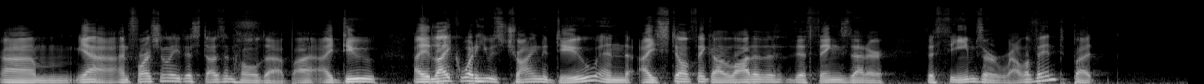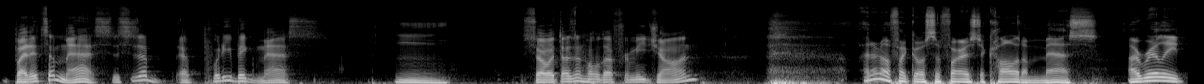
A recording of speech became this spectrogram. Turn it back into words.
Um, yeah, unfortunately, this doesn't hold up. I, I do I like what he was trying to do, and I still think a lot of the, the things that are the themes are relevant, but but it's a mess. This is a, a pretty big mess. so it doesn't hold up for me, Jon. I don't know if I go so far as to call it a mess. I really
